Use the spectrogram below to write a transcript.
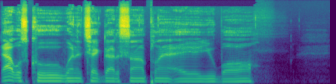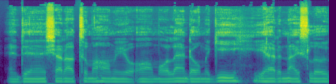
that was cool. Went and checked out his son playing AAU ball. And then shout out to my homie um, Orlando McGee. He had a nice little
